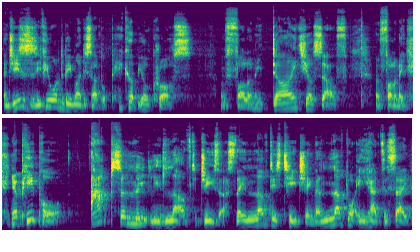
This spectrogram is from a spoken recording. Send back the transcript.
And Jesus says, if you want to be my disciple, pick up your cross and follow me. Die to yourself and follow me. You know, people absolutely loved Jesus. They loved his teaching. They loved what he had to say.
